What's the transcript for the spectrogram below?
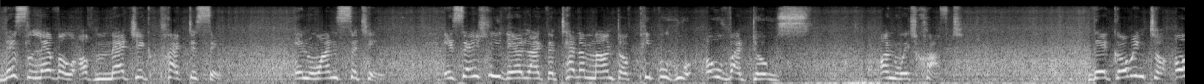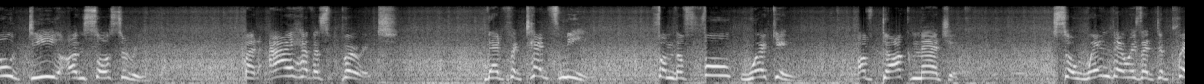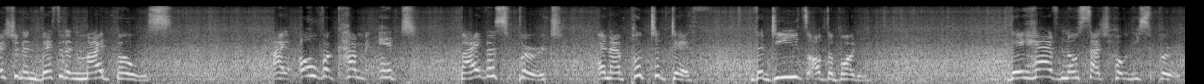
this level of magic practicing in one sitting. Essentially, they're like the tantamount of people who overdose on witchcraft. They're going to OD on sorcery. But I have a spirit that protects me from the full working of dark magic. So when there is a depression invested in my bones, I overcome it by the spirit and I put to death the deeds of the body. They have no such Holy Spirit.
